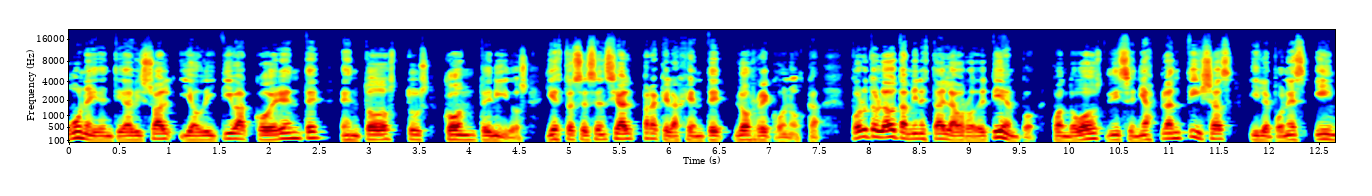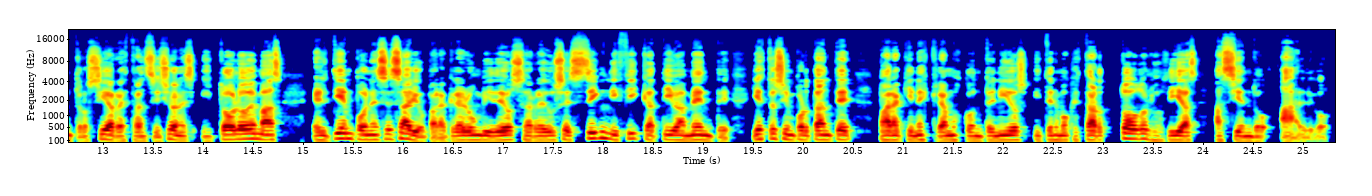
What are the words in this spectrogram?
una identidad visual y auditiva coherente en todos tus contenidos. Y esto es esencial para que la gente los reconozca. Por otro lado, también está el ahorro de tiempo. Cuando vos diseñás plantillas y le pones intros, cierres, transiciones y todo lo demás, el tiempo necesario para crear un video se reduce significativamente y esto es importante para quienes creamos contenidos y tenemos que estar todos los días haciendo algo.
